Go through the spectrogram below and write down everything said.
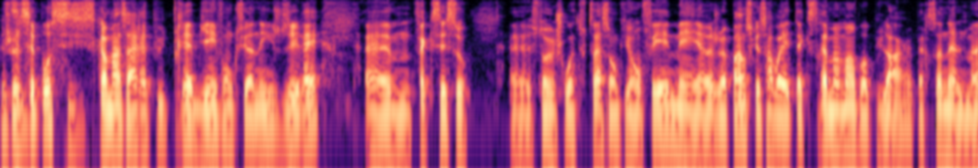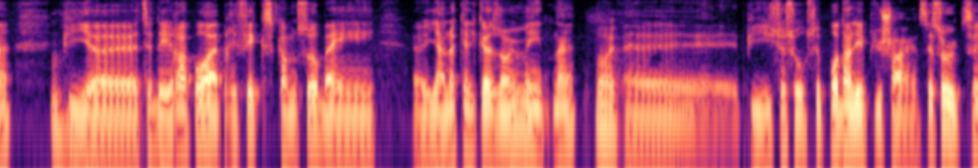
Je ne sais pas si, comment ça aurait pu très bien fonctionner, je dirais. fait que c'est ça. c'est un choix de toute façon qu'ils ont fait, mais je pense que ça va être extrêmement populaire, personnellement. Mmh Puis, tu sais, des repas à prix fixe comme ça, ben, il y en a quelques-uns maintenant. puis c'est ça, c'est pas dans les plus chers. C'est sûr que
